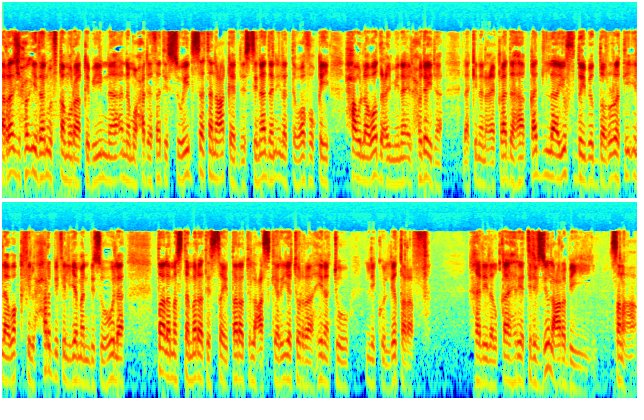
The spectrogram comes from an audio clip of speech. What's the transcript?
الراجح إذا وفق مراقبين أن محادثات السويد ستنعقد استنادا إلى التوافق حول وضع ميناء الحديدة لكن انعقادها قد لا يفضي بالضرورة إلى وقف الحرب في اليمن بسهولة طالما استمرت السيطرة العسكرية الراهنة لكل طرف. خليل القاهرة التلفزيون العربي صنعاء.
